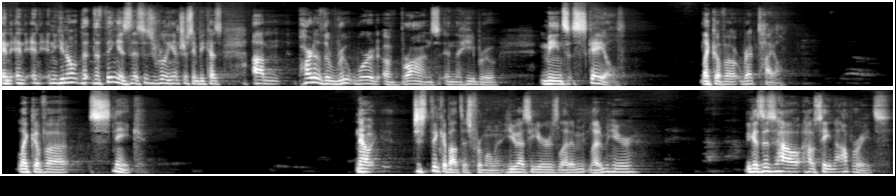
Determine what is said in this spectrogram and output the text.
and, and, and, and you know, the, the thing is this, this is really interesting because um, part of the root word of bronze in the Hebrew means scale, like of a reptile like of a snake. Now, just think about this for a moment. He has ears, let him, let him hear. Because this is how, how Satan operates,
